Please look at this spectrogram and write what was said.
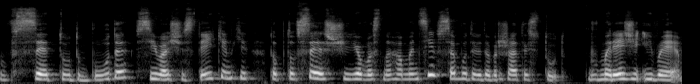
все тут буде, всі ваші стейкінги, тобто все, що є у вас на гаманці, все буде відображатись тут, в мережі EVM.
